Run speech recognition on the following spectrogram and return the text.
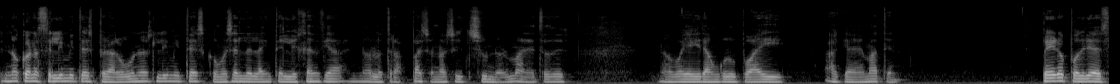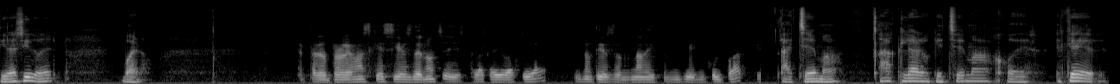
no conoce límites, pero algunos límites, como es el de la inteligencia, no lo traspaso, no soy subnormal, entonces no voy a ir a un grupo ahí a que me maten. Pero podría decir, ha sido él. Bueno, Pero el problema es que si es de noche y está la calle vacía y no tienes a nadie con quien culpar, a Chema. Ah, claro, que Chema, joder. Es que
